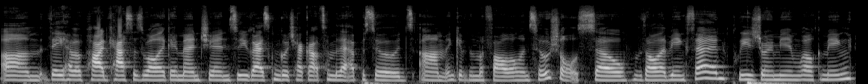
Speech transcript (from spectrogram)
Um, they have a podcast as well, like I mentioned, so you guys can go check out some of the episodes um, and give them a follow on socials. So, with all that being said, please join me in welcoming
